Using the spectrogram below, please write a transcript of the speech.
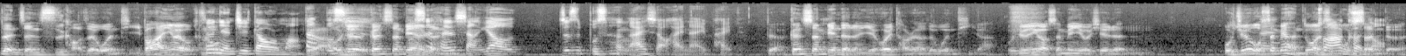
认真思考这个问题，包含因为我可能年纪到了嘛？对啊，我觉得跟身边的人很想要。就是不是很爱小孩那一派的，对啊，跟身边的人也会讨论到这个问题啊。我觉得因为我身边有一些人，我觉得我身边很多人是不生的。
